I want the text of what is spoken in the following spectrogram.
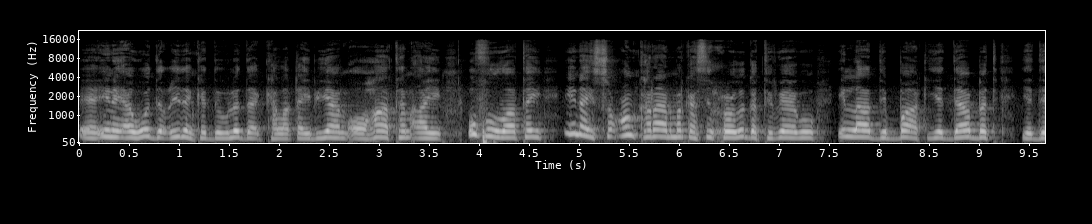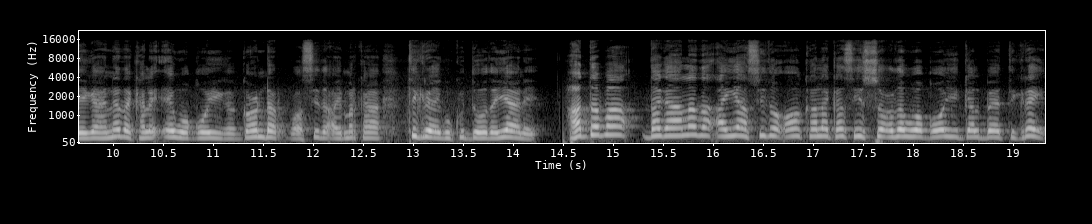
inay awoodda ciidanka dowladda kala qaybiyaan oo haatan ay u fududaatay inay socon karaan markaasi xoogaga tigreegu ilaa dibaak iyo daabat iyo deegaanada kale ee waqooyiga gondar. Waa sida ay markaa tigreegu ku doodayaan haddaba dagaalada ayaa sida oo kale ka sii socda waqooyi galbeed tigrey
